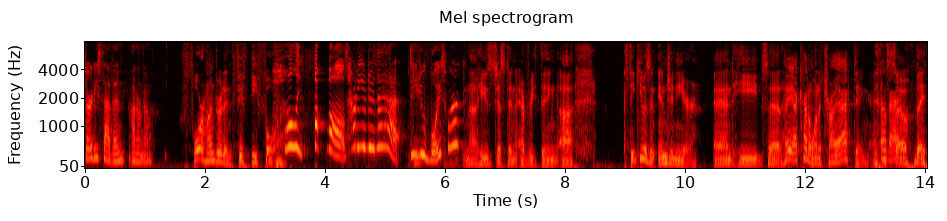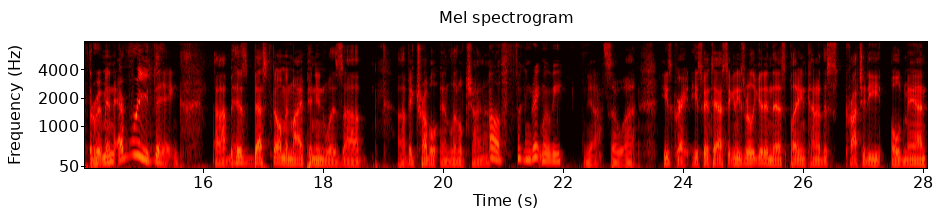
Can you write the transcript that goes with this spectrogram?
37. I don't know. 454. Holy fuckballs. How do you do that? Do you He- do voice work? No, he's just in everything. Uh, I think he was an engineer and he said, Hey, I kind of want to try acting. And Okay. so they threw him in everything. Uh, his best film, in my opinion, was uh, uh, Big Trouble in Little China. Oh, fucking great movie. Yeah, so uh, he's great. He's fantastic, and he's really good in this, playing kind of this crotchety old man,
